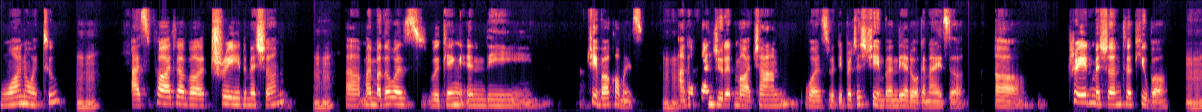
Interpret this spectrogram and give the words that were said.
2001 or 2 mm-hmm. as part of a trade mission. Mm-hmm. Uh, my mother was working in the Chamber of Commerce. Mm-hmm. And her friend Judith Marchand was with the British Chamber and they had organized a, a trade mission to Cuba. Mm-hmm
